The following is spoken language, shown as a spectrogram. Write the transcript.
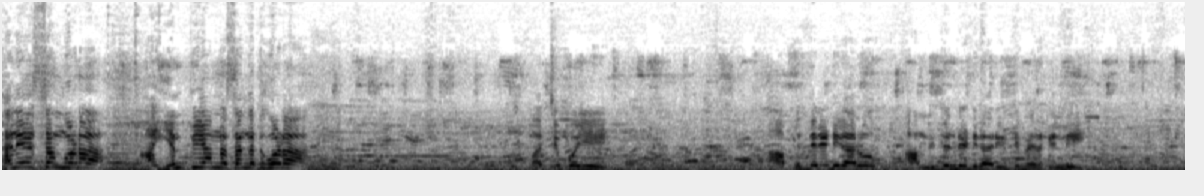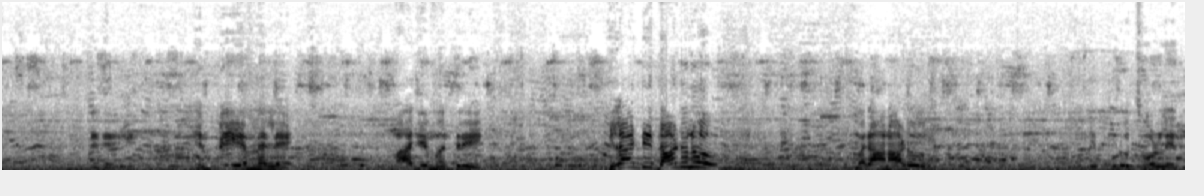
కనీసం కూడా ఆ ఎంపీ అన్న సంగతి కూడా మర్చిపోయి ఆ పెద్దిరెడ్డి గారు ఆ మిథున్ రెడ్డి గారు ఇంటి మీదకి వెళ్ళి ఎంపీ ఎమ్మెల్యే మాజీ మంత్రి ఇలాంటి దాడులు మరి ఆనాడు ఎప్పుడూ చూడలేదు.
